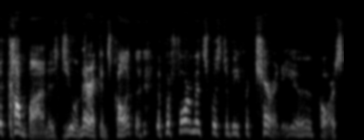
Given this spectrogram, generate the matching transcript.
the come on, as you Americans call it. The, the performance was to be for charity, of course.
